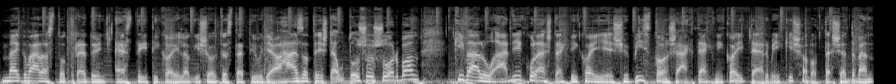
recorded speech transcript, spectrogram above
megválasztott redőny esztétikailag is öltözteti ugye a házat, és ne utolsó sorban kiváló árnyékolás technikai és biztonság technikai termék is adott esetben.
